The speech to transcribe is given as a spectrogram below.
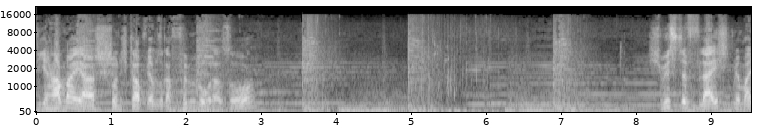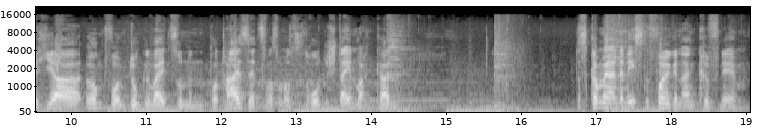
die haben wir ja schon. Ich glaube, wir haben sogar fünf oder so. Ich müsste vielleicht mir mal hier irgendwo im Dunkelwald so ein Portal setzen, was man aus diesem roten Stein machen kann. Das können wir ja in der nächsten Folge in Angriff nehmen.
